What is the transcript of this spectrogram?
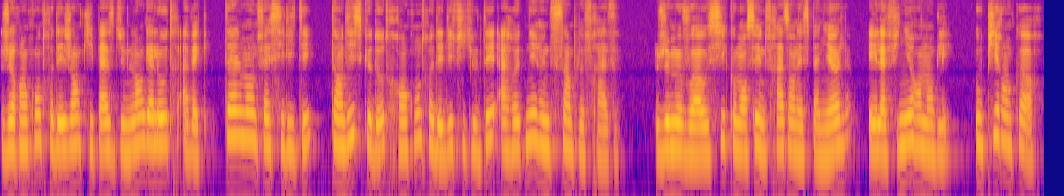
Je rencontre des gens qui passent d'une langue à l'autre avec tellement de facilité, tandis que d'autres rencontrent des difficultés à retenir une simple phrase. Je me vois aussi commencer une phrase en espagnol et la finir en anglais. Ou pire encore,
